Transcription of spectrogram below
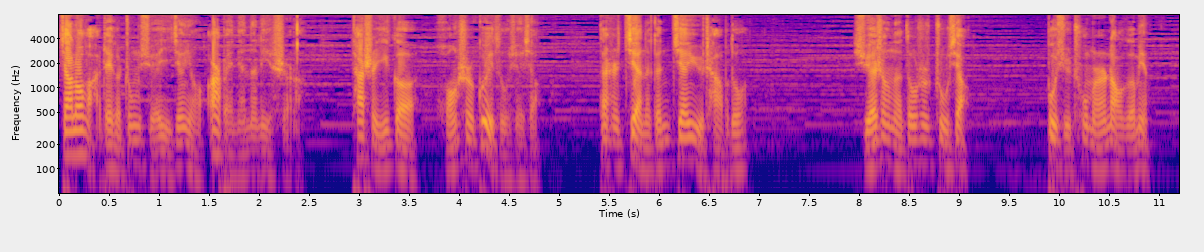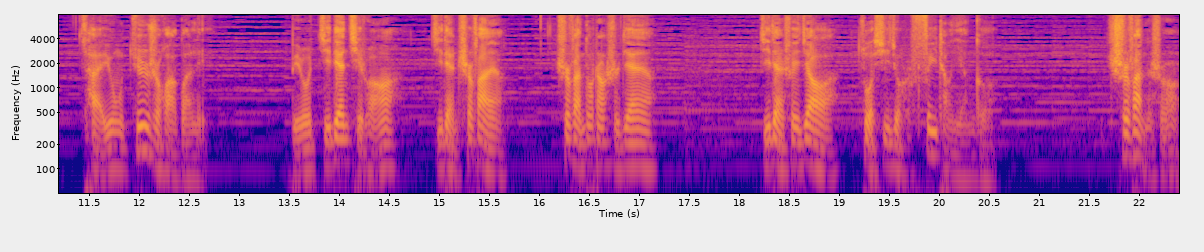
加罗瓦这个中学已经有二百年的历史了，它是一个皇室贵族学校，但是建的跟监狱差不多。学生呢都是住校，不许出门闹革命，采用军事化管理，比如几点起床啊，几点吃饭呀，吃饭多长时间呀，几点睡觉啊，作息就是非常严格。吃饭的时候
